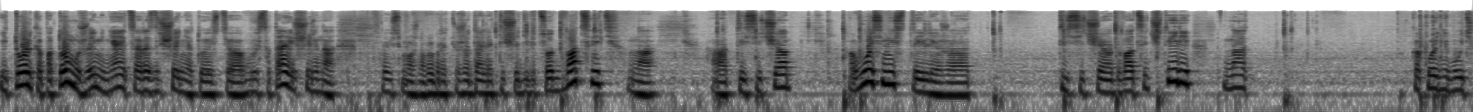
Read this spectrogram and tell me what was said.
И только потом уже меняется разрешение, то есть высота и ширина. То есть можно выбрать уже далее 1920 на 1080 а, или же 1024 на какой-нибудь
